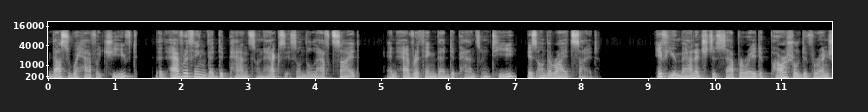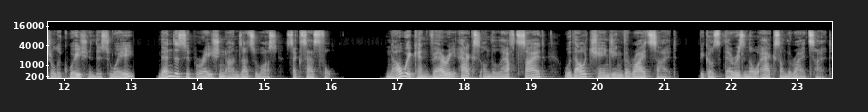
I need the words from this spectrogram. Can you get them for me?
Thus we have achieved that everything that depends on x is on the left side and everything that depends on t is on the right side. If you manage to separate a partial differential equation this way, then the separation ansatz was successful. Now we can vary x on the left side without changing the right side, because there is no x on the right side.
